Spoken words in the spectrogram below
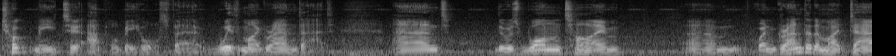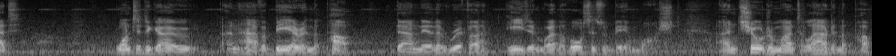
took me to Appleby Horse Fair with my granddad, and there was one time um, when granddad and my dad wanted to go and have a beer in the pub down near the River Eden where the horses were being washed, and children weren't allowed in the pub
